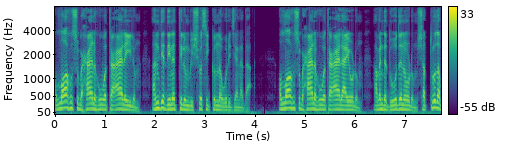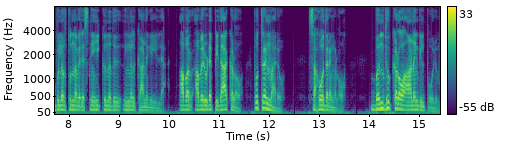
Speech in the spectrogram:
അള്ളാഹു സുബഹാനഹുവ ചായാലയിലും അന്ത്യദിനത്തിലും വിശ്വസിക്കുന്ന ഒരു ജനത. അള്ളാഹു സുബഹാനഹുവ ചായാലായോടും അവന്റെ ദൂതനോടും ശത്രുത പുലർത്തുന്നവരെ സ്നേഹിക്കുന്നത് നിങ്ങൾ കാണുകയില്ല. അവർ അവരുടെ പിതാക്കളോ പുത്രന്മാരോ സഹോദരങ്ങളോ ബന്ധുക്കളോ ആണെങ്കിൽ പോലും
